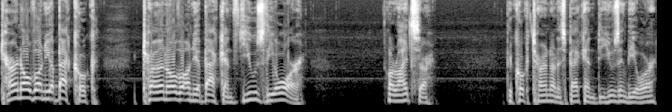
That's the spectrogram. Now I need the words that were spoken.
Turn over on your back, cook. Turn over on your back and use the oar. All right, sir. The cook turned on his back and, using the oar,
